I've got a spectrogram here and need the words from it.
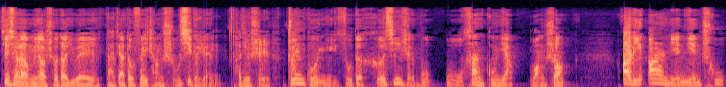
接下来我们要说到一位大家都非常熟悉的人，她就是中国女足的核心人物——武汉姑娘王霜。二零二二年年初。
